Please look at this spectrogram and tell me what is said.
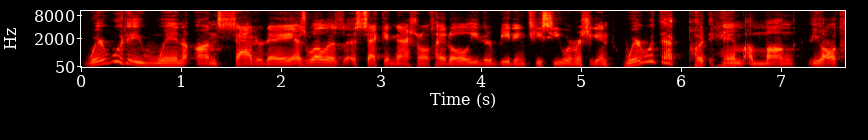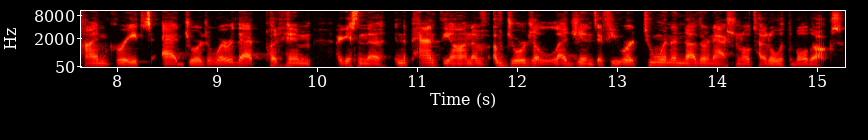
Where would a win on Saturday, as well as a second national title, either beating TCU or Michigan, where would that put him among the all-time greats at Georgia? Where would that put him I guess in the in the pantheon of, of Georgia legends if he were to win another national title with the Bulldogs?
